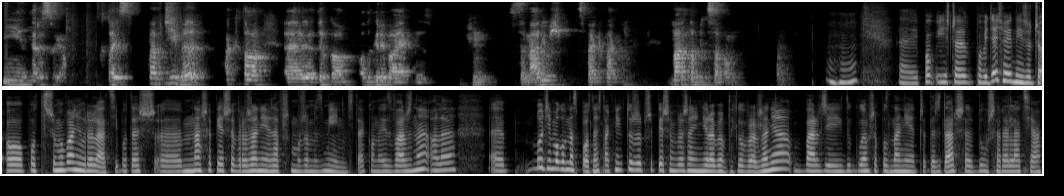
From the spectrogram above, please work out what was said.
nie interesują. Kto jest prawdziwy, a kto e, tylko odgrywa jakby hmm, scenariusz, spektakl warto być sobą. Mhm. Po, jeszcze powiedziałaś o jednej rzeczy, o podtrzymywaniu relacji, bo też nasze pierwsze wrażenie zawsze możemy zmienić, tak? Ono jest ważne, ale ludzie mogą nas poznać, tak? Niektórzy przy pierwszym wrażeniu nie robią takiego wrażenia, bardziej głębsze poznanie, czy też dalsze, dłuższa relacja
